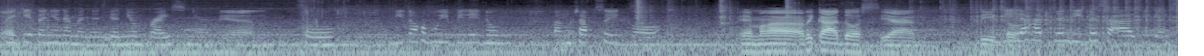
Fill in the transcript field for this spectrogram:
Nakikita nyo naman yun, yan yung price niya. Yan. So, dito ako bumibili nung pang chop suey ko. Yan, mga ricados. Yan. Dito. Hindi lahat nandito sa Aldi guys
